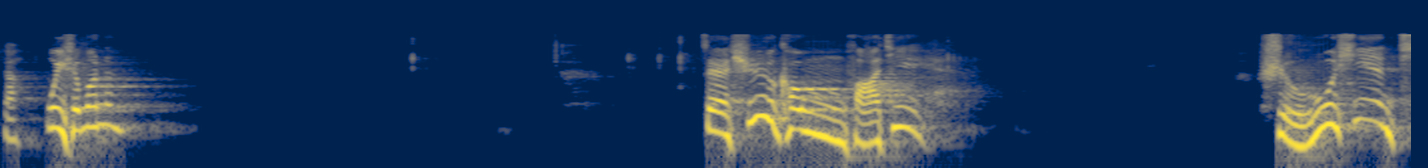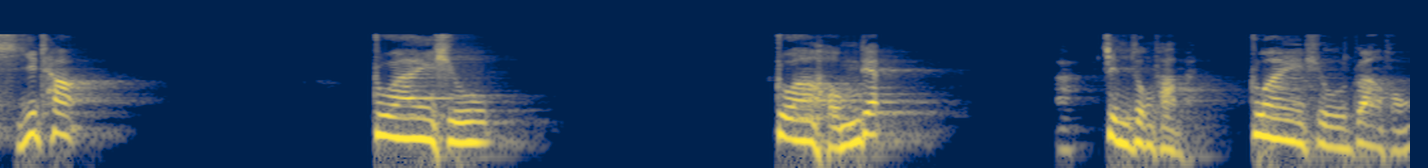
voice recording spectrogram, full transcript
啊。为什么呢？在虚空法界。首先提倡专修专弘的啊，经宗法门，专修专弘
